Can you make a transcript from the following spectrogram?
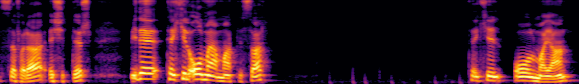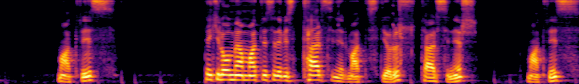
sıfıra eşittir. Bir de tekil olmayan matris var. Tekil olmayan matris. Tekil olmayan matrisi de biz tersinir matris diyoruz. Tersinir matris.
